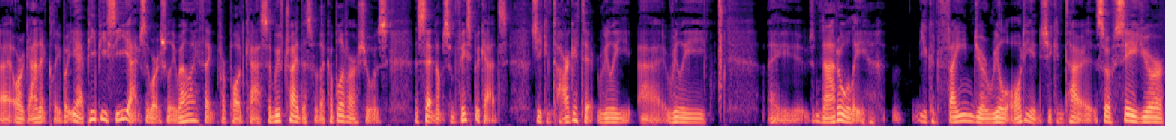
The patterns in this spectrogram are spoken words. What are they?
uh, organically. But yeah, PPC actually works really well, I think, for podcasts. And we've tried this with a couple of our shows, and setting up some Facebook ads so you can target it really, uh, really. Uh, narrowly, you can find your real audience. You can tar- so say you're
